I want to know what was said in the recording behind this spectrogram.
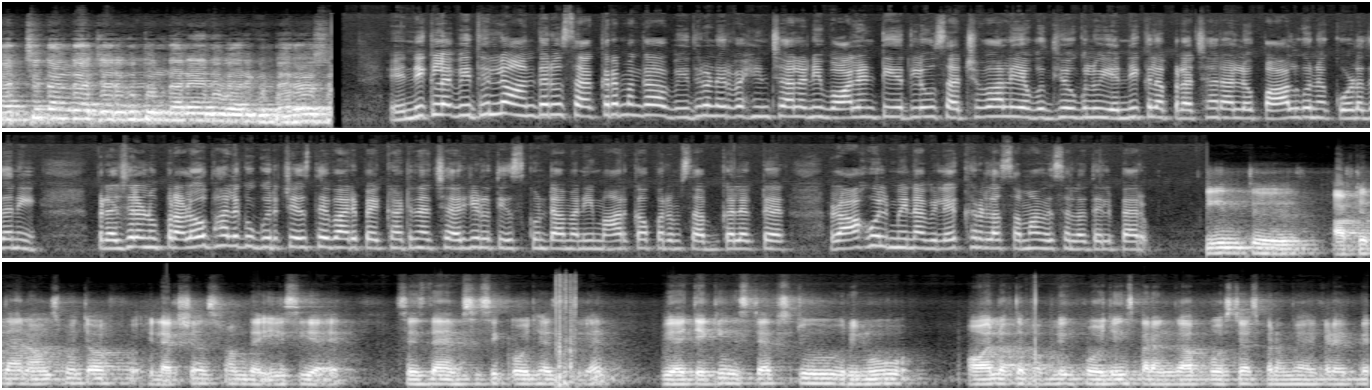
ఖచ్చితంగా జరుగుతుందనేది వారికి భరోసా ఎన్నికల విధుల్లో అందరూ సక్రమంగా విధులు నిర్వహించాలని వాలంటీర్లు సచివాలయ ఉద్యోగులు ఎన్నికల ప్రచారాల్లో పాల్గొనకూడదని ప్రజలను ప్రలోభాలకు గురిచేస్తే వారిపై కఠిన చర్యలు తీసుకుంటామని మార్కాపురం సబ్ కలెక్టర్ రాహుల్ మీనా విలేకరుల సమావేశంలో తెలిపారు. 15th, uh, after the announcement of elections from the ECI, since the MCC code has given, we are taking steps to remove all of the public పరంగా పోస్టర్స్ పరంగా ఎక్కడెక్కడ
